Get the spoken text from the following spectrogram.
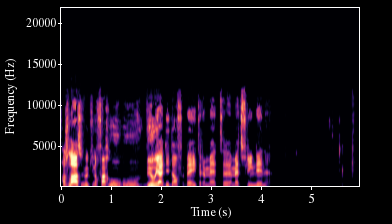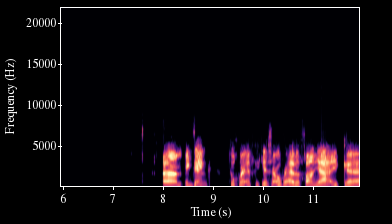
als laatste wil ik je nog vragen, hoe, hoe wil jij dit dan verbeteren met, met vriendinnen? Um, ik denk toch weer eventjes erover hebben van ja, ik uh,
